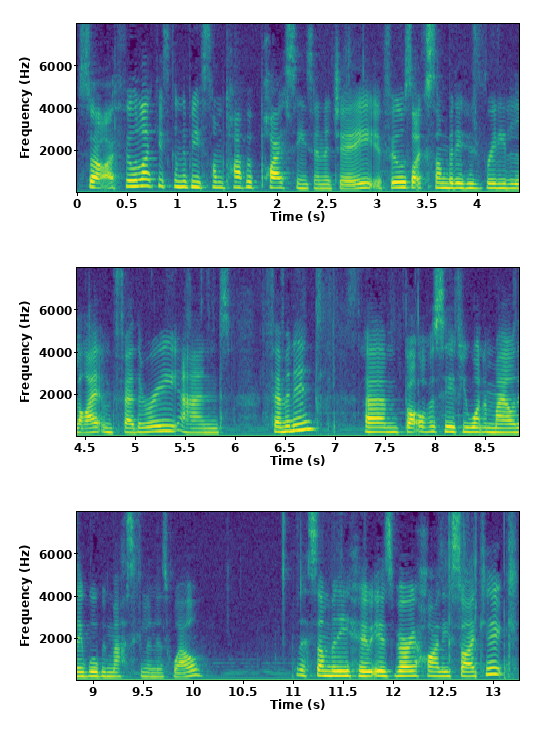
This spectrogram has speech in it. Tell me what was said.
so I feel like it's going to be some type of Pisces energy. It feels like somebody who's really light and feathery and feminine. Um, but obviously, if you want a male, they will be masculine as well. There's somebody who is very highly psychic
